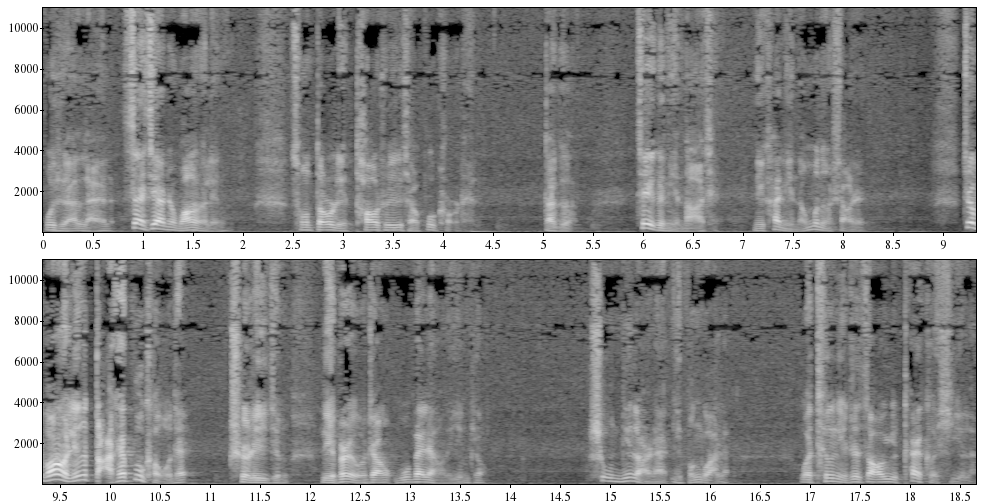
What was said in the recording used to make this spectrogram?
胡雪岩来了，再见着王有龄，从兜里掏出一个小布口来了：“大哥，这个你拿去，你看你能不能上任？”这王有龄打开布口袋，吃了一惊，里边有张五百两的银票。兄弟，你哪儿来？你甭管了，我听你这遭遇太可惜了，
